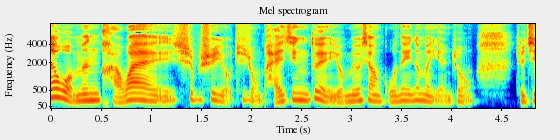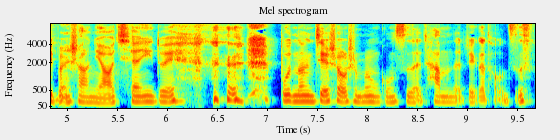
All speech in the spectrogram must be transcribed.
那我们海外是不是有这种排进队？有没有像国内那么严重？就基本上你要签一堆 不能接受什么公司的他们的这个投资。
